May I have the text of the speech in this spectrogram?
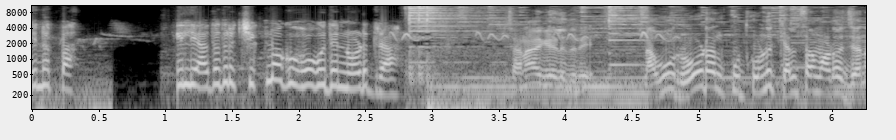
ಏನಪ್ಪ ಇಲ್ಲಿ ಯಾವ್ದಾದ್ರು ಚಿಕ್ಕ ಮಗು ಹೋಗೋದೇ ನೋಡಿದ್ರಾ? ಚೆನ್ನಾಗಿ ಹೇಳಿದ್ರಿ. ನಾವು ರೋಡಲ್ಲಿ ಕೂತ್ಕೊಂಡು ಕೆಲಸ ಮಾಡೋ ಜನ.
